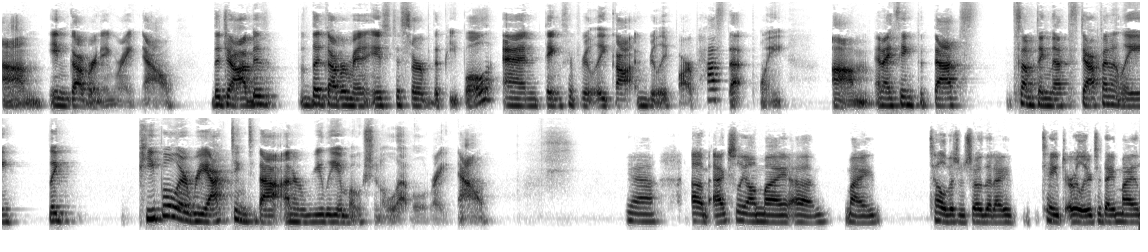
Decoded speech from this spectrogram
um, in governing right now? The job is the government is to serve the people and things have really gotten really far past that point. Um, and i think that that's something that's definitely like people are reacting to that on a really emotional level right now yeah um, actually on my um, my television show that i taped earlier today my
